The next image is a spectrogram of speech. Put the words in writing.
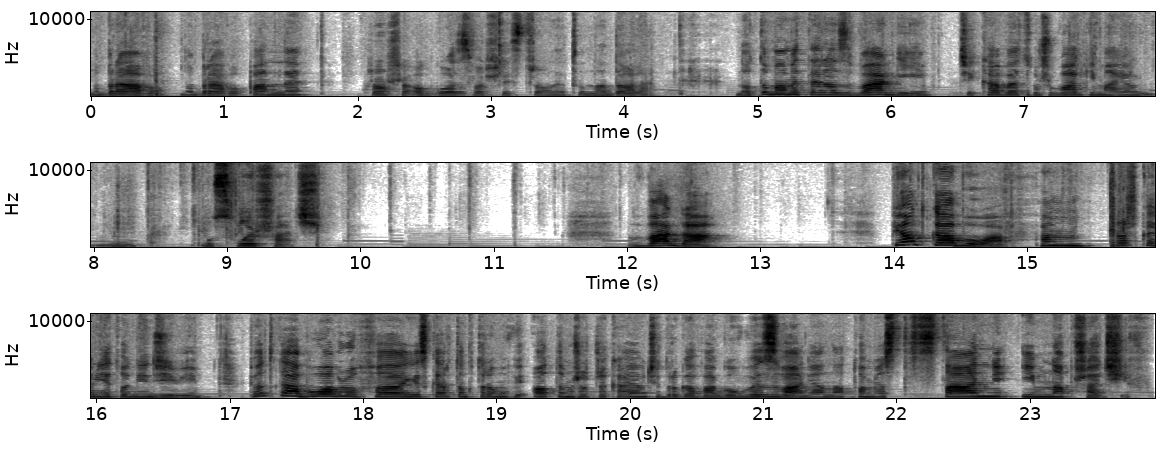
No brawo, no brawo, panny. Proszę o głos z waszej strony tu na dole. No to mamy teraz wagi. Ciekawe, cóż wagi mają usłyszeć. Waga. Piątka buław. Hmm, troszkę mnie to nie dziwi. Piątka buław e, jest kartą, która mówi o tym, że czekają Cię droga wago wyzwania, natomiast stań im naprzeciw.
